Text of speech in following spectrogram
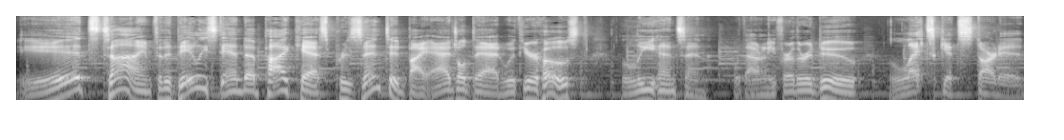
It's time for the Daily Stand Up Podcast presented by Agile Dad with your host, Lee Henson. Without any further ado, let's get started.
